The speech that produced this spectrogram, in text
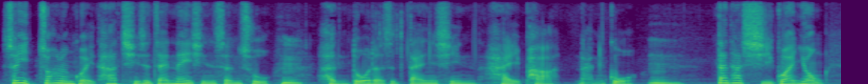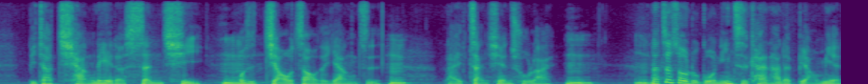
所以抓人鬼他其实，在内心深处，嗯，很多的是担心、害怕、难过，嗯，但他习惯用比较强烈的生气，或是焦躁的样子，嗯，来展现出来，嗯，嗯，那这时候如果你只看他的表面，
